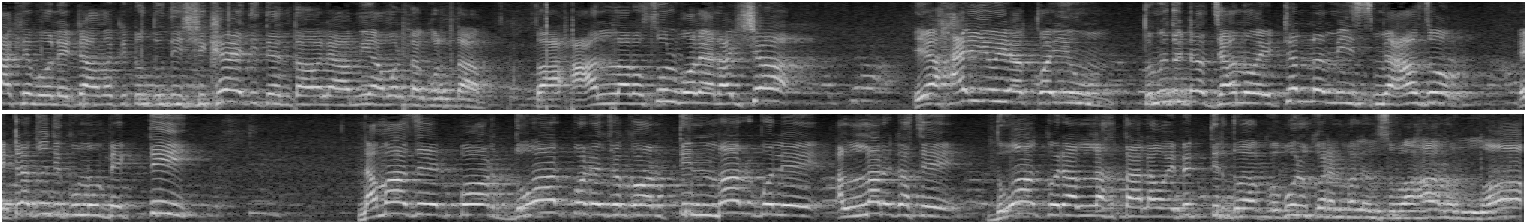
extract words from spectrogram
কাকে বলে? এটা আমাকে একটু যদি শিখাই দিতেন, তাহলে আমি আমলটা করতাম। তো আল্লাহ রসুল বলেন, আয়েশা তুমি তো এটা জানো এটার নাম ইসমে আজম এটা যদি কোনো ব্যক্তি নামাজের পর দোয়ার পরে যখন তিনবার বলে আল্লাহর কাছে দোয়া করে আল্লাহ তাআলা ওই ব্যক্তির দোয়া কবুল করেন বলেন সুবহানাল্লাহ।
